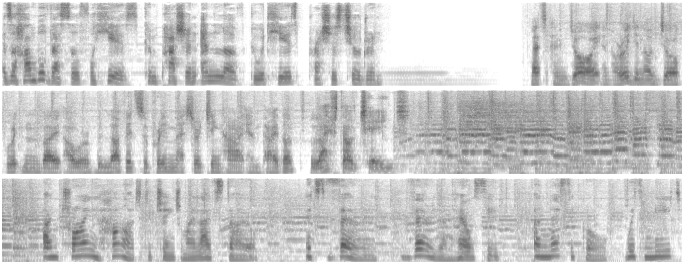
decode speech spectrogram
As a humble vessel for His compassion and love toward His precious children. Let's enjoy an original joke written by our beloved Supreme Master Ching Hai entitled Lifestyle Change. I'm trying hard to change my lifestyle. It's very, very unhealthy, unethical, with meat,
